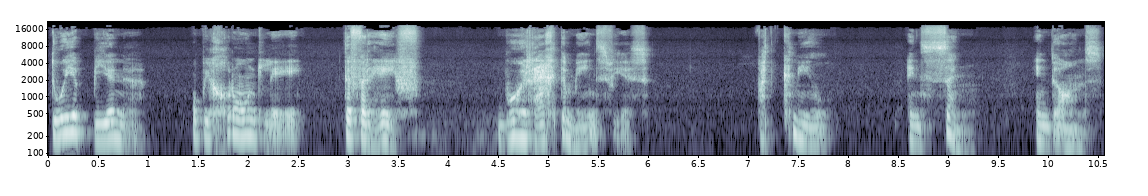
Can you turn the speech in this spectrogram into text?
dooie bene op die grond lê te verhef bo regte mens wees wat kniel en sing en dans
